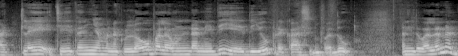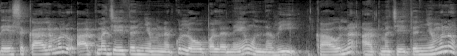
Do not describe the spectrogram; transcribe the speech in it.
అట్లే చైతన్యమునకు లోపల ఉండనిది ఏదియూ ప్రకాశింపదు. అందువలన దేశకాలములు ఆత్మచైతన్యమునకు లోపలనే ఉన్నవి. కావున ఆత్మచైతన్యమును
